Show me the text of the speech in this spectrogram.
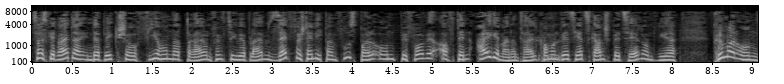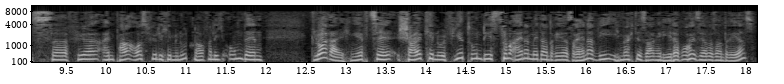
So, es geht weiter in der Big Show 453. Wir bleiben selbstverständlich beim Fußball und bevor wir auf den allgemeinen Teil kommen, wird es jetzt ganz speziell und wir kümmern uns äh, für ein paar ausführliche Minuten hoffentlich um den glorreichen FC Schalke 04 tun dies zum einen mit Andreas Renner, wie ich möchte sagen in jeder Woche. Servus Andreas.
